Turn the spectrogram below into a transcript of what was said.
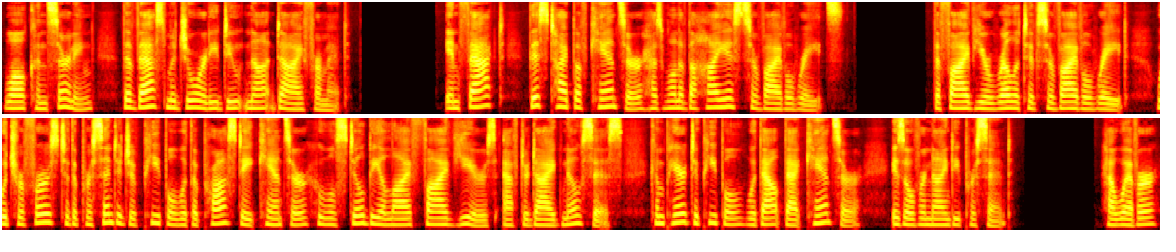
While concerning, the vast majority do not die from it. In fact, this type of cancer has one of the highest survival rates. The five year relative survival rate, which refers to the percentage of people with a prostate cancer who will still be alive five years after diagnosis, compared to people without that cancer, is over 90%. However,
